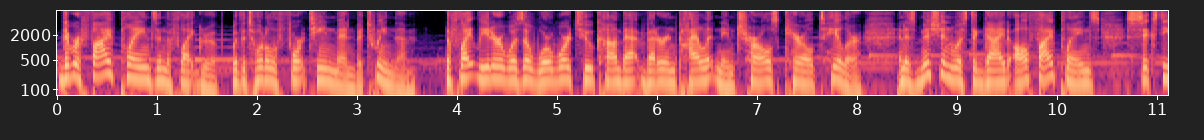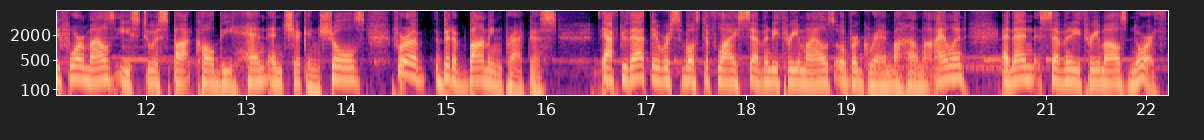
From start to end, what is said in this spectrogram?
There were five planes in the flight group, with a total of 14 men between them. The flight leader was a World War II combat veteran pilot named Charles Carroll Taylor, and his mission was to guide all five planes 64 miles east to a spot called the Hen and Chicken Shoals for a, a bit of bombing practice. After that, they were supposed to fly 73 miles over Grand Bahama Island and then 73 miles north,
